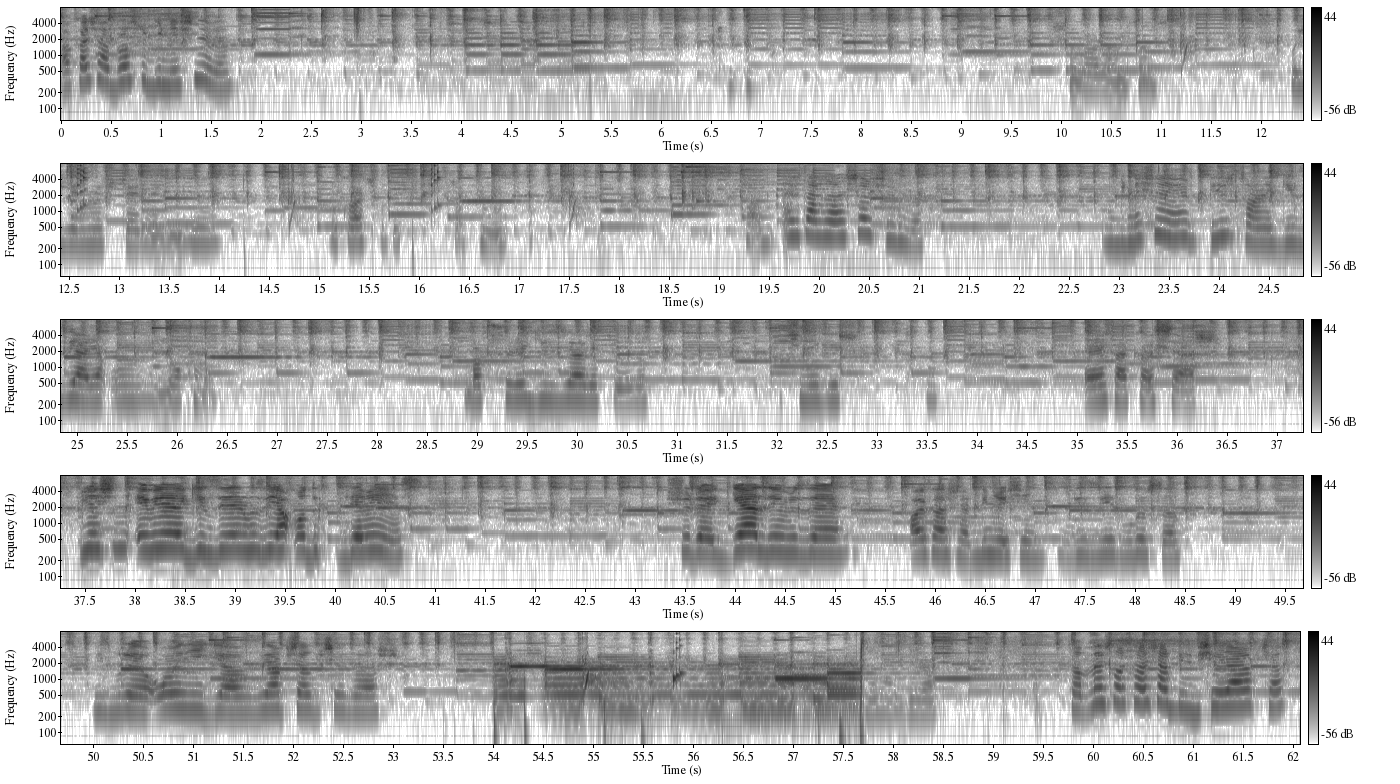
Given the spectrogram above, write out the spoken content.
Arkadaşlar burası güneşin evi. Şunlardan tanesi. Bu 23 TL'ydi. Bu kaç bu? Tamam. Evet arkadaşlar şimdi. Güneşin bir tane gizli yer yapmamız yok mu? Bak şuraya gizli yer yapıyoruz. İçine gir. Evet arkadaşlar. Güneşin evine gizlilerimizi yapmadık demeyiz. Şuraya geldiğimizde arkadaşlar güneşin gizli burası. Biz buraya oynayacağız, yapacağız bir şeyler. Tamam mesela arkadaşlar biz bir şeyler yapacağız.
